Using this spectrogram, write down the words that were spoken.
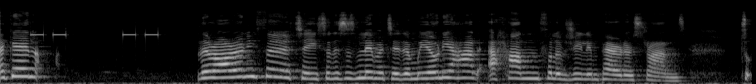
Again, there are only 30, so this is limited, and we only had a handful of Jilin strands. To-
